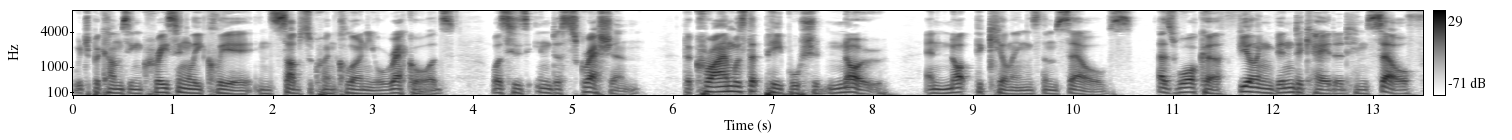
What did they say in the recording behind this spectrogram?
which becomes increasingly clear in subsequent colonial records, was his indiscretion. The crime was that people should know, and not the killings themselves as Walker, feeling vindicated himself,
